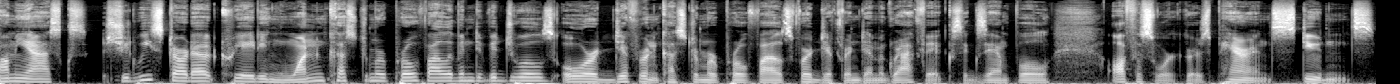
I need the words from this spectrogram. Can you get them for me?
Tommy asks Should we start out creating one customer profile of individuals or different customer profiles for different demographics? Example, office workers, parents, students.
